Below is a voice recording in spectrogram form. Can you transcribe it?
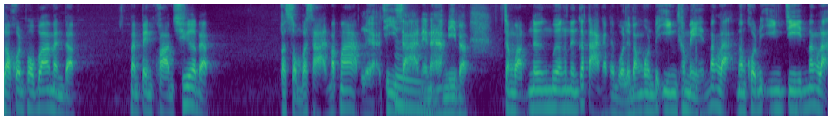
เราค้นพบว่ามันแบบมันเป็นความเชื่อแบบผสมผสานมากๆเลยอะที่อีสานเนี่ยนะฮะมีแบบจังหวัดหนึ่งเมืองหนึ่งก็ต่างกันไปหมดเลยบางคนไปอิงเขมรบ้างละบางคนไปอิงจีนบ้างละ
